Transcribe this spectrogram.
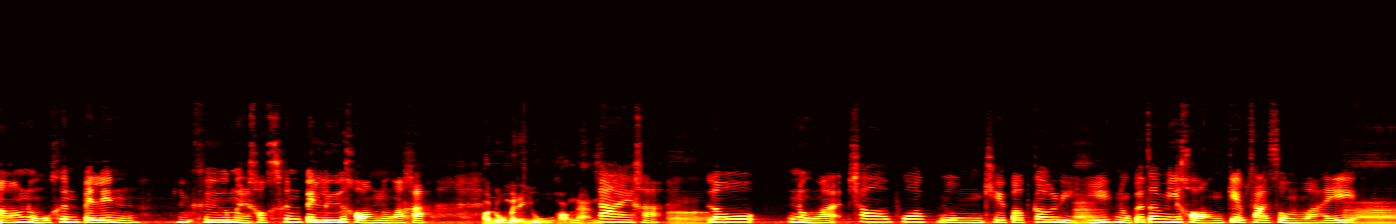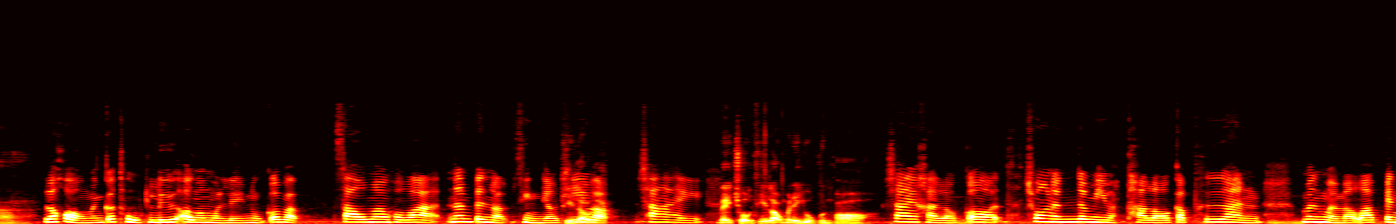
น้องหนูขึ้นไปเล่น คือเหมือนเขาขึ้นไปลื้อของหนูอะค่ะ เพราะหนูไม่ได้อยู่ห้องนั้น ใช่ค่ะ เออ แล้วหนูอะชอบพวกวงเคป๊อปเกาหลี อ่า หนูก็จะมีของเก็บสะสมไว้ อ่า แล้วของมันก็ถูกรื้อออกมาหมดเลย หนูก็แบบเศร้ามากเพราะว่านั่นเป็นแบบสิ่งเดียวที่ที่เราแบบรักใช่ ในช่วงที่เราไม่ได้อยู่คุณพ่อ ใช่ค่ะ แล้วก็ช่วงนั้นจะมีแบบทะเลาะกับเพื่อน มันเหมือนแบบว่าเป็น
